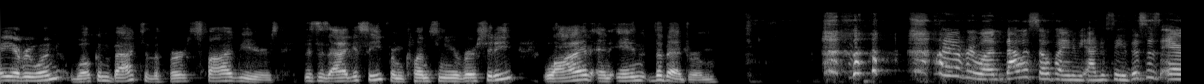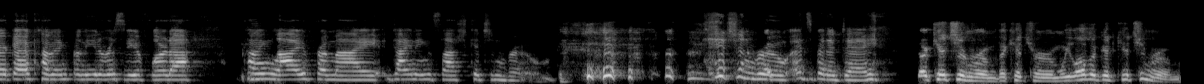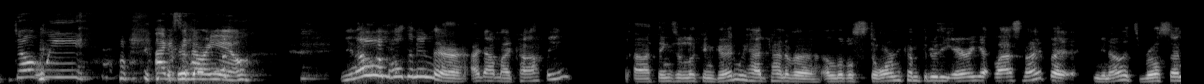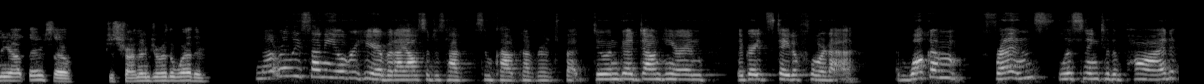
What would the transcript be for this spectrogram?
Hey everyone, welcome back to the first five years. This is Agassi from Clemson University, live and in the bedroom. Hi everyone, that was so funny to me, Agassi. This is Erica coming from the University of Florida, coming live from my dining slash kitchen room. kitchen room, it's been a day. The kitchen room, the kitchen room. We love a good kitchen room. Don't we? Agassi, how are you? You know, I'm holding in there. I got my coffee. Uh, things are looking good. We had kind of a, a little storm come through the area last night, but you know, it's real sunny out there. So just trying to enjoy the weather. Not really sunny over here, but I also just have some cloud coverage, but doing good down here in the great state of Florida. And welcome, friends, listening to the pod.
